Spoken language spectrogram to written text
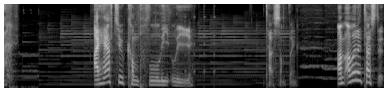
I have to completely test something. I'm, I'm going to test it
